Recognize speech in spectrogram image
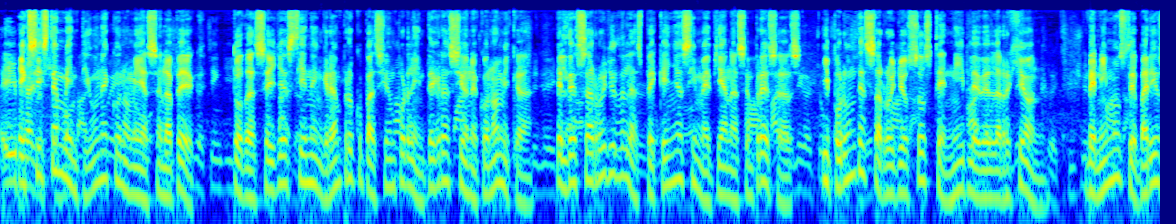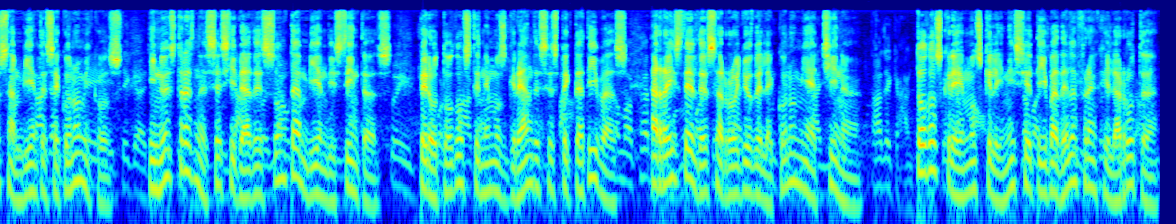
Existen 21 economías en la PEC. Todas ellas tienen gran preocupación por la integración económica, el desarrollo de las pequeñas y medianas empresas y por un desarrollo sostenible de la región. Venimos de varios ambientes económicos y nuestras necesidades son también distintas, pero todos tenemos grandes expectativas a raíz del desarrollo de la economía china. Todos creemos que la iniciativa de la Franja y la Ruta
